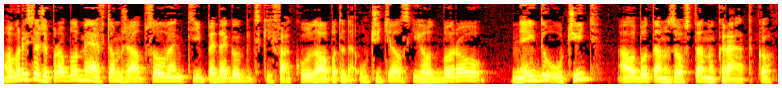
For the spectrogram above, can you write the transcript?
Hovorí sa, že problém je aj v tom, že absolventi pedagogických fakult alebo teda učiteľských odborov nejdú učiť, alebo tam zostanú krátko.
